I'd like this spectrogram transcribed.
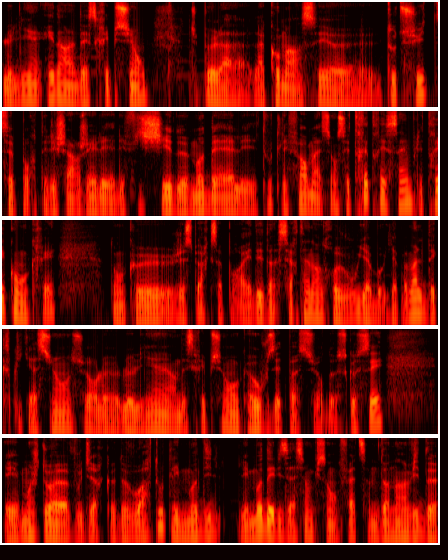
Le lien est dans la description. Tu peux la, commencer euh, tout de suite pour télécharger les, les fichiers de modèles et toutes les formations. C'est très très simple et très concret. Donc j'espère que ça pourra aider certains d'entre vous. Il y, a, pas mal d'explications sur le, lien en description au cas où vous n'êtes pas sûr de ce que c'est. Et moi, je dois vous dire que de voir toutes les, les modélisations qui sont faites, ça me donne envie de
